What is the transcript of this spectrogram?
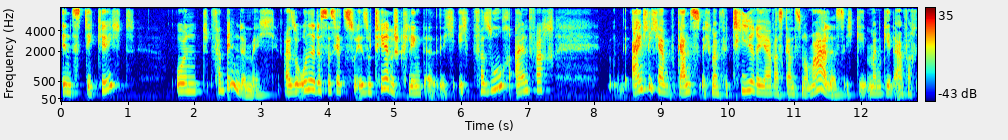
ins Dickicht und verbinde mich. Also ohne dass das jetzt zu esoterisch klingt. Ich, ich versuche einfach, eigentlich ja ganz, ich meine, für Tiere ja was ganz Normales. Ich geh, man geht einfach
